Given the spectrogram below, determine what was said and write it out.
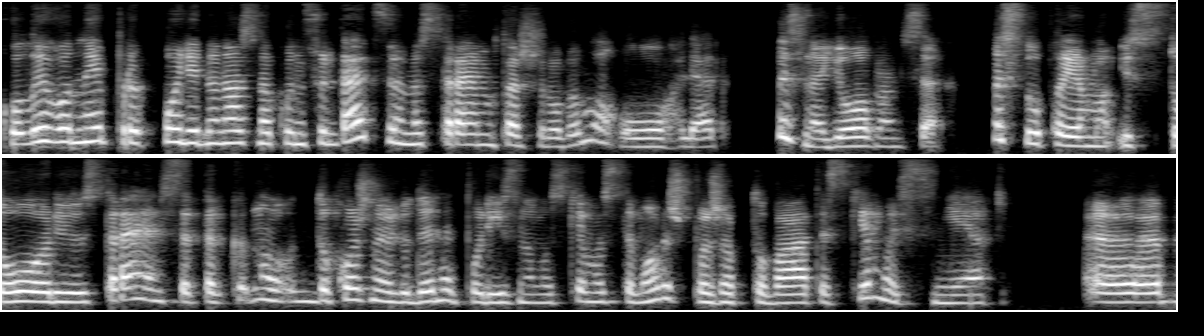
Коли вони приходять до нас на консультацію, ми стараємося перше робимо огляд, ми знайомимося, ми слухаємо історію, стараємося так ну до кожної людини по-різному. З кимось ти можеш пожартувати, з кимось ні. Е,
